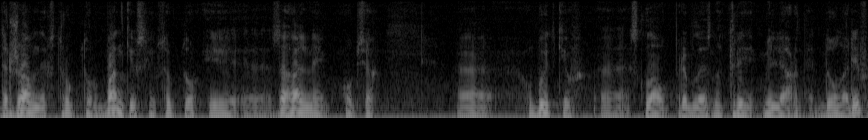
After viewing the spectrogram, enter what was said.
державних структур, банківських структур і е, загальний обсяг е, убитків е, склав приблизно 3 мільярди доларів.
